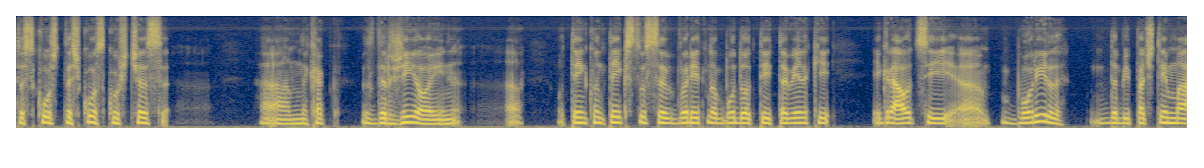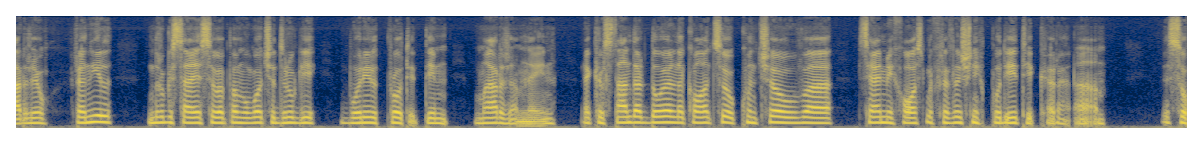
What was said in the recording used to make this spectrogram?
težko, težko skozi čas um, nekako zdržijo. In uh, v tem kontekstu se verjetno bodo ti ta veliki igravci uh, borili, da bi pač te marže ohranili, drugi strani se pa mogoče drugi borili proti tem maržam. Ne. In rekel standard Doyle na koncu končal v sedmih, osmih različnih podjetij, ker um, so,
